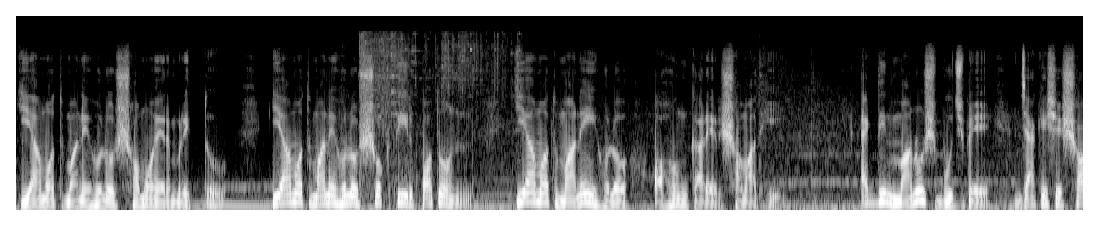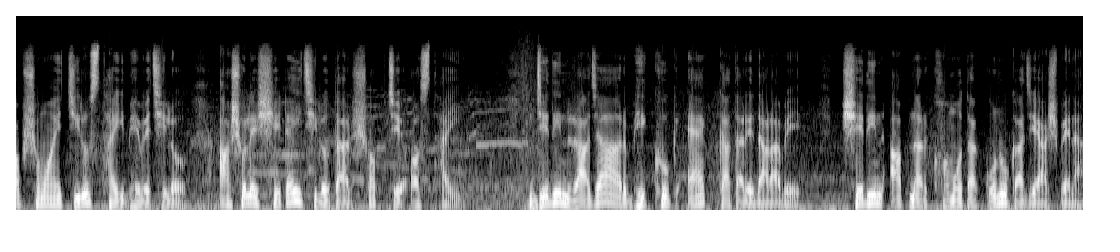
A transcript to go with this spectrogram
কিয়ামত মানে হলো সময়ের মৃত্যু, কিয়ামত মানে হলো শক্তির পতন, কিয়ামত মানেই হলো অহংকারের সমাধি। একদিন মানুষ বুঝবে যাকে সে সব সময় চিরস্থায়ী ভেবেছিল, আসলে সেটাই ছিল তার সবচেয়ে অস্থায়ী। যেদিন রাজা আর ভিক্ষুক এক কাতারে দাঁড়াবে, সেদিন আপনার ক্ষমতা কোনো কাজে আসবে না।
